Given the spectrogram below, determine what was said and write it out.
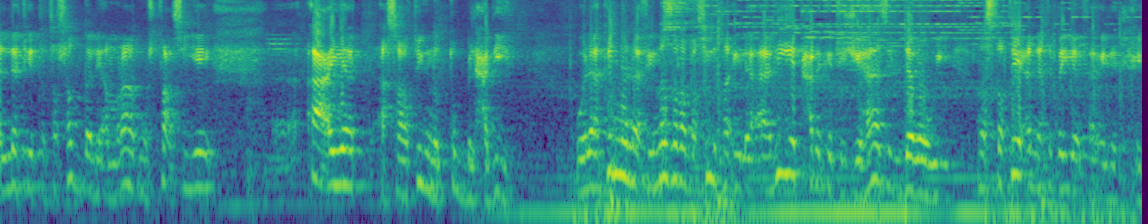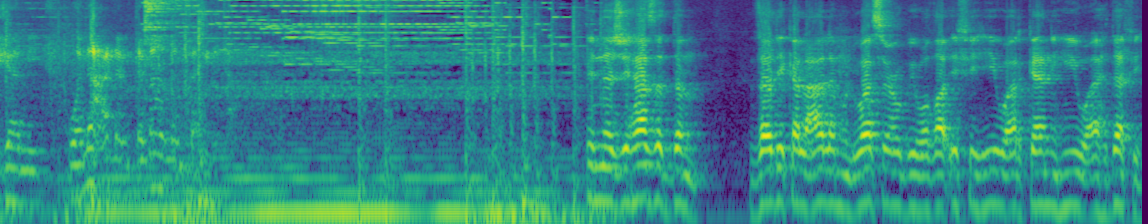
التي تتصدى لأمراض مستعصية آه، أعيت أساطين الطب الحديث. ولكننا في نظرة بسيطة إلى آلية حركة الجهاز الدموي نستطيع أن نتبين فائدة الحجامة ونعلم تماما فائدتها إن جهاز الدم ذلك العالم الواسع بوظائفه وأركانه وأهدافه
